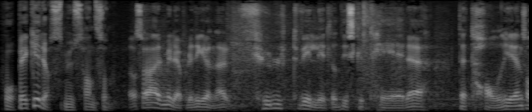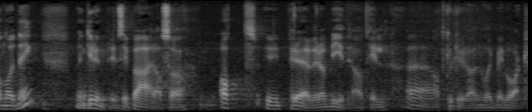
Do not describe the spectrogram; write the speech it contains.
påpeker Rasmus Hansson. Og så er Miljøpartiet De Grønne fullt villig til å diskutere detaljer i en sånn ordning. Men grunnprinsippet er altså at vi prøver å bidra til eh, at kulturarven vår blir bevart.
